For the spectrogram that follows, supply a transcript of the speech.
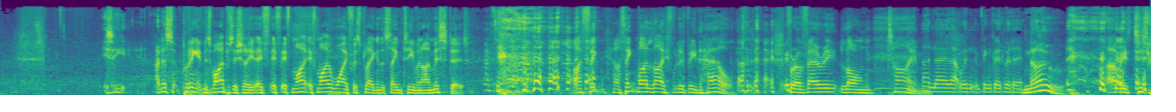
You see, I just putting it into my position. If, if, if, my if my wife was playing in the same team and I missed it, I think I think my life would have been hell for a very long time. I know that wouldn't have been good, would it? No, I mean, did,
